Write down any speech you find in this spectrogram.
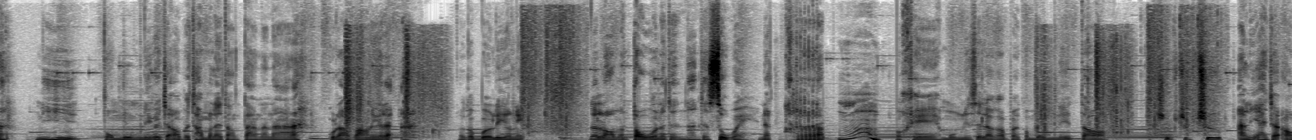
นะ นี่ตรงมุมนี้ก็จะเอาไปทำอะไรต่างๆ นานานะกุหลาบวางนี้ก็ได้อะแล้วก็เบอร์รี่ตรงนี้เดี๋ยวรอมันโตนะจะน่าจะสวยนะครับอืมโอเค มุมนี้เสร็จแล้วก็ไปก็มุมนี้ต่อ ชุบชุบชุบอันนี้อาจจะเอา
